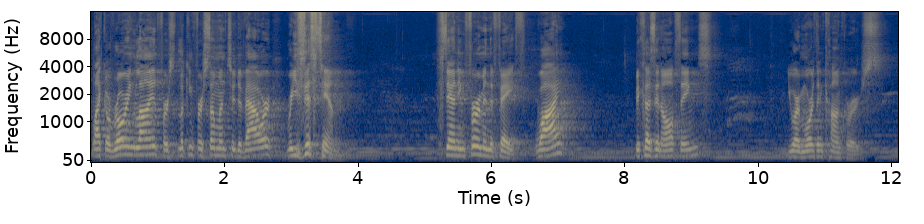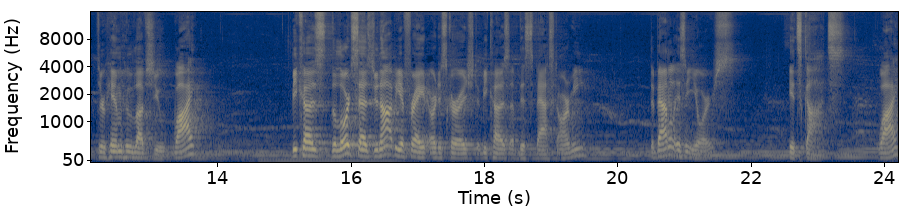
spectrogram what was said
like a roaring lion for, looking for someone to devour. Resist him, standing firm in the faith. Why? Because in all things, you are more than conquerors through him who loves you. Why? Because the Lord says, Do not be afraid or discouraged because of this vast army. The battle isn't yours, it's God's. Why?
